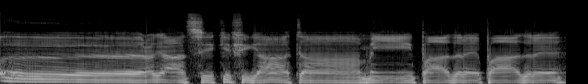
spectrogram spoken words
Eh, ragazzi, che figata, mi padre, padre,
